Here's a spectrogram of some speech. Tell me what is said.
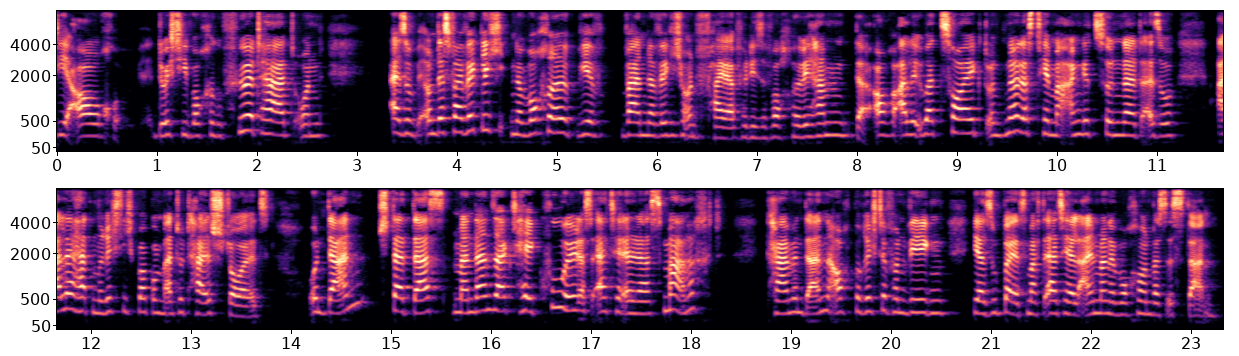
die auch durch die Woche geführt hat und also, und das war wirklich eine Woche, wir waren da wirklich on fire für diese Woche. Wir haben da auch alle überzeugt und ne, das Thema angezündet. Also alle hatten richtig Bock und waren total stolz. Und dann, statt dass man dann sagt, hey cool, dass RTL das macht, kamen dann auch Berichte von wegen, ja super, jetzt macht RTL einmal eine Woche und was ist dann?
